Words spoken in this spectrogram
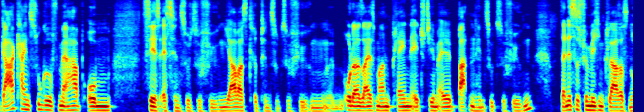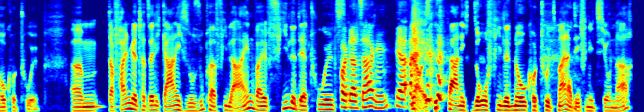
gar keinen Zugriff mehr habe, um CSS hinzuzufügen, JavaScript hinzuzufügen oder sei es mal einen plain HTML-Button hinzuzufügen, dann ist es für mich ein klares No-Code-Tool. Ähm, da fallen mir tatsächlich gar nicht so super viele ein, weil viele der Tools. Ich wollte gerade sagen, ja. Genau, es gibt gar nicht so viele No-Code-Tools meiner Definition nach,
